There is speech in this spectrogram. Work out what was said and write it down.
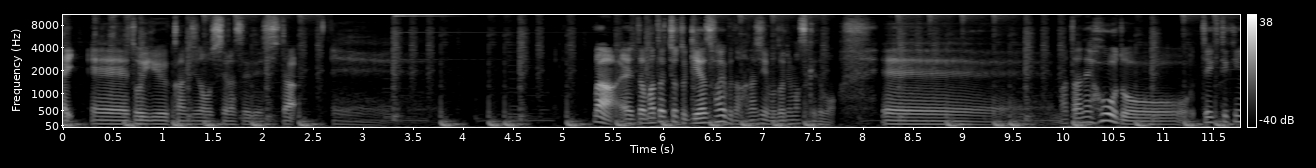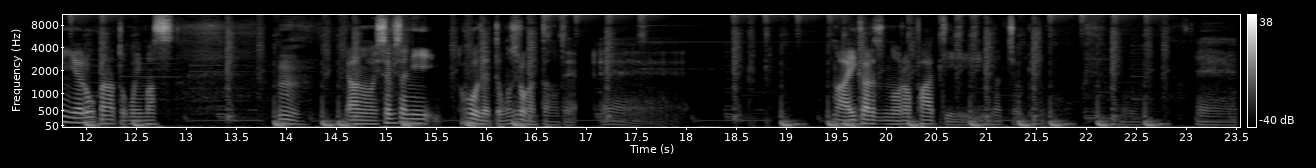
はい、えー、という感じのお知らせでした。まあ、えっ、ー、と、またちょっとギアーズ5の話に戻りますけども、えー、またね、ホードを定期的にやろうかなと思います。うん。あの、久々にホードやって面白かったので、えー、まあ、相変わらず野良パーティーになっちゃうけども、うん、え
